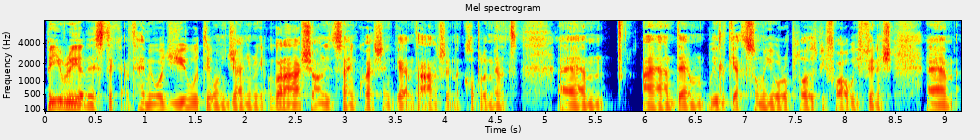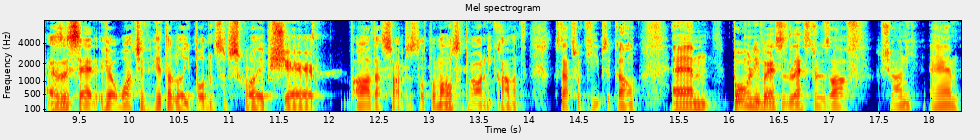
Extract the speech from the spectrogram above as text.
Be realistic and tell me what you would do in January. I'm going to ask Shawnee the same question, get him to answer it in a couple of minutes. Um, and then we'll get some of your replies before we finish. Um, as I said, if you're watching, hit the like button, subscribe, share, all that sort of stuff. But most importantly, comment because that's what keeps it going. Um, Burnley versus Leicester is off, Shawnee. Um,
